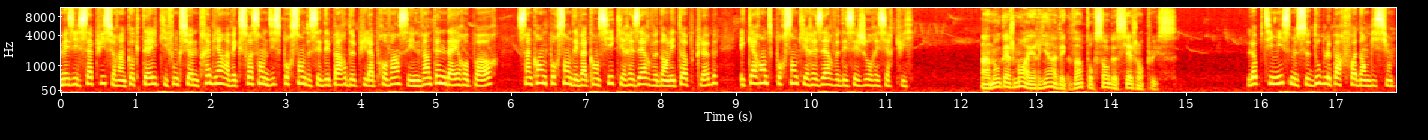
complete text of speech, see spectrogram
Mais il s'appuie sur un cocktail qui fonctionne très bien avec 70% de ses départs depuis la province et une vingtaine d'aéroports, 50% des vacanciers qui réservent dans les top clubs et 40% qui réservent des séjours et circuits. Un engagement aérien avec 20% de sièges en plus. L'optimisme se double parfois d'ambition.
